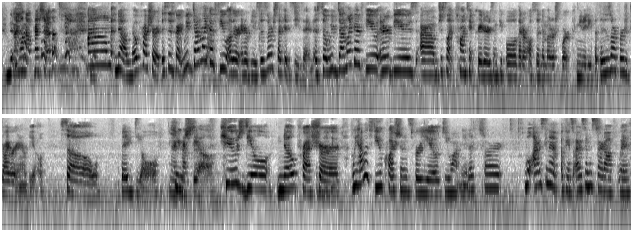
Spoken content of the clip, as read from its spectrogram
don't want that pressure. Um, no, no pressure. This is great. We've done like Yeah. a few other interviews. This is our second season. So we've done like a few interviews, um, just like content creators and people that are also in the motorsport community. But this is our first driver interview. So big deal. No Huge pressure. deal. Huge deal. No pressure. we have a few questions for you. Do you want me to start? Well, I was gonna. Okay, so I was gonna start off with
